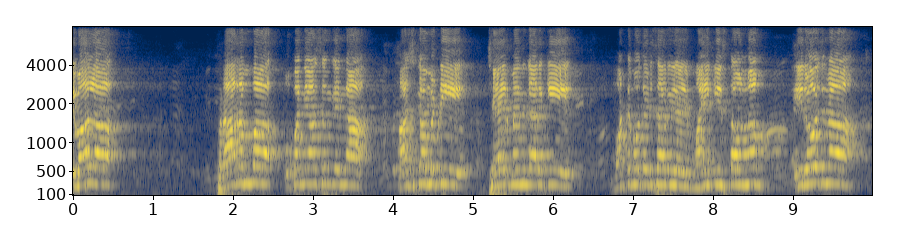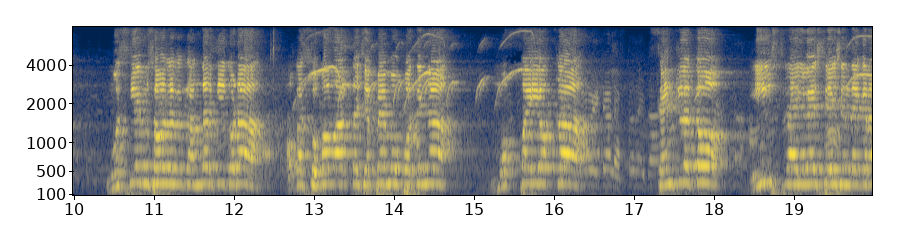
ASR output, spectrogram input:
ఇవాళ ప్రారంభ ఉపన్యాసం కింద హజ్ కమిటీ చైర్మన్ గారికి మొట్టమొదటిసారి మైక్ ఇస్తా ఉన్నాం. ఈ రోజున ముస్లిం సోదరులకు అందరికీ కూడా ఒక శుభవార్త చెప్పాము. పొద్దున్న ముప్పై ఒక్క సెంట్లతో ఈస్ట్ రైల్వే స్టేషన్ దగ్గర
